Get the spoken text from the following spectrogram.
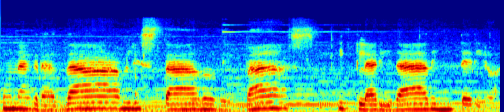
un agradable estado de paz y claridad interior.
